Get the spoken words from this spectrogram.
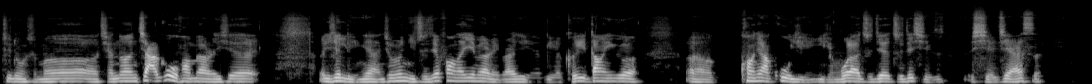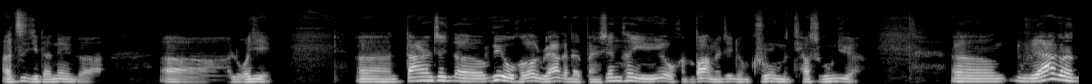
这种什么前端架构方面的一些一些理念，就是说你直接放在页面里边也也可以当一个呃框架库引引过来，直接直接写写 GS 啊自己的那个呃逻辑。嗯，当然这个 Vue 和 React 本身它也有很棒的这种 Chrome 调试工具。嗯，React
